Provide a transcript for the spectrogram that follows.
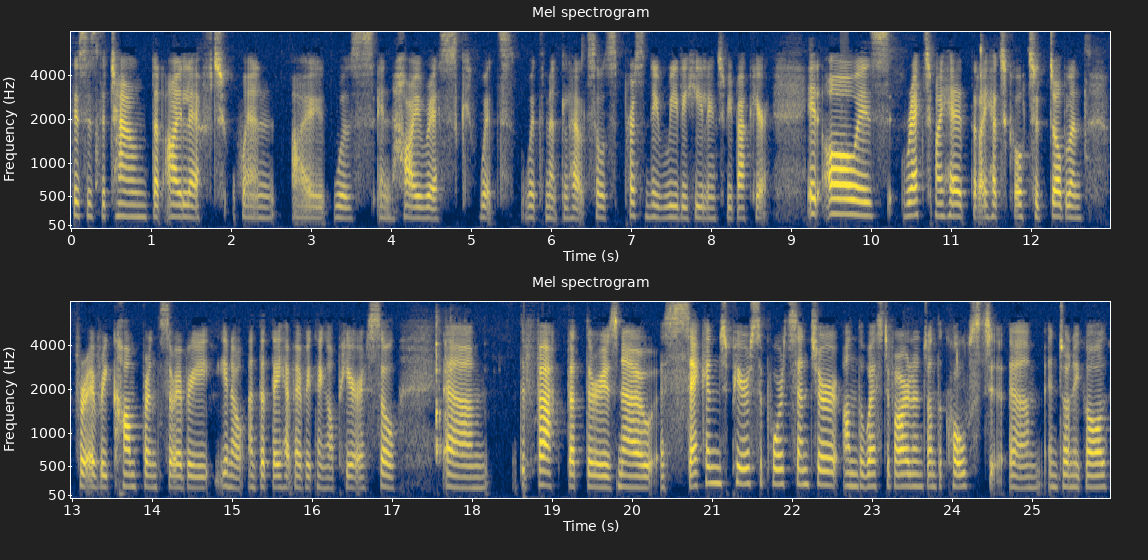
This is the town that I left when I was in high risk with with mental health. So it's personally really healing to be back here. It always wrecked my head that I had to go to Dublin for every conference or every you know, and that they have everything up here. So um, the fact that there is now a second peer support centre on the west of Ireland, on the coast um, in Donegal,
